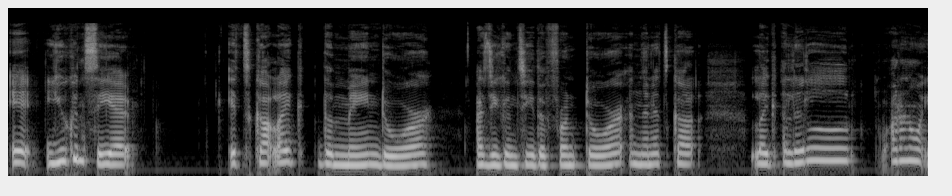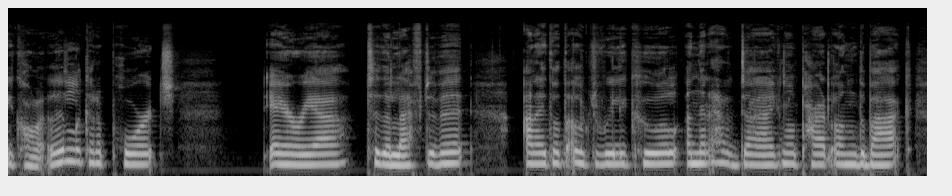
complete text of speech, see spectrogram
It you can see it. It's got like the main door as you can see the front door and then it's got like a little I don't know what you call it, a little kind of porch area to the left of it and I thought that looked really cool. And then it had a diagonal part along the back.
